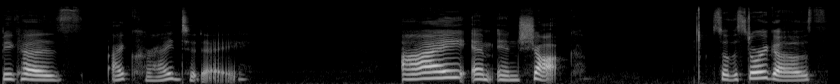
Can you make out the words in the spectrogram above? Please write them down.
because I cried today. I am in shock. So the story goes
